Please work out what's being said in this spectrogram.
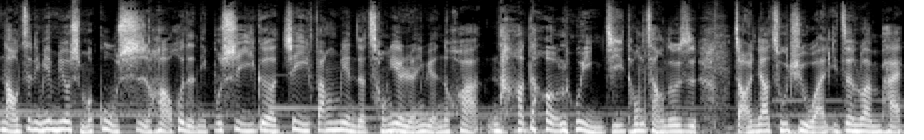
脑子里面没有什么故事哈，或者你不是一个这一方面的从业人员的话，拿到录影机通常都是找人家出去玩一阵乱拍，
